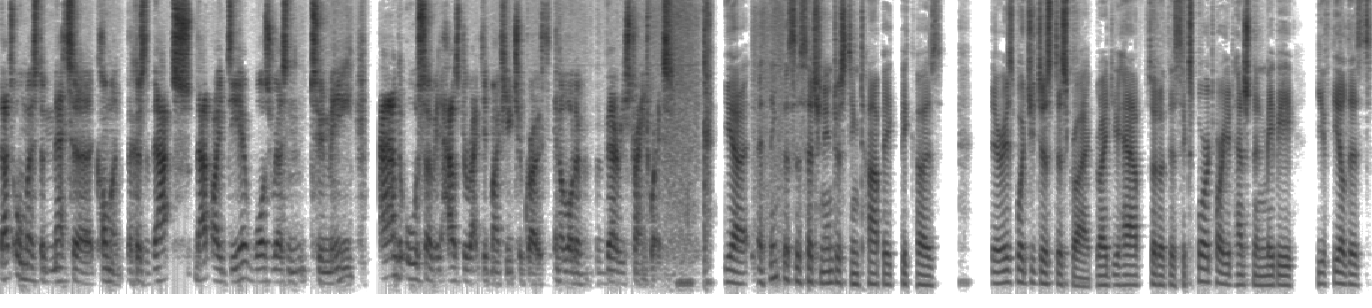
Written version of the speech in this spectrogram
that's almost a meta comment because that's that idea was resonant to me and also it has directed my future growth in a lot of very strange ways. Yeah, I think this is such an interesting topic because there is what you just described, right? You have sort of this exploratory attention and maybe you feel this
